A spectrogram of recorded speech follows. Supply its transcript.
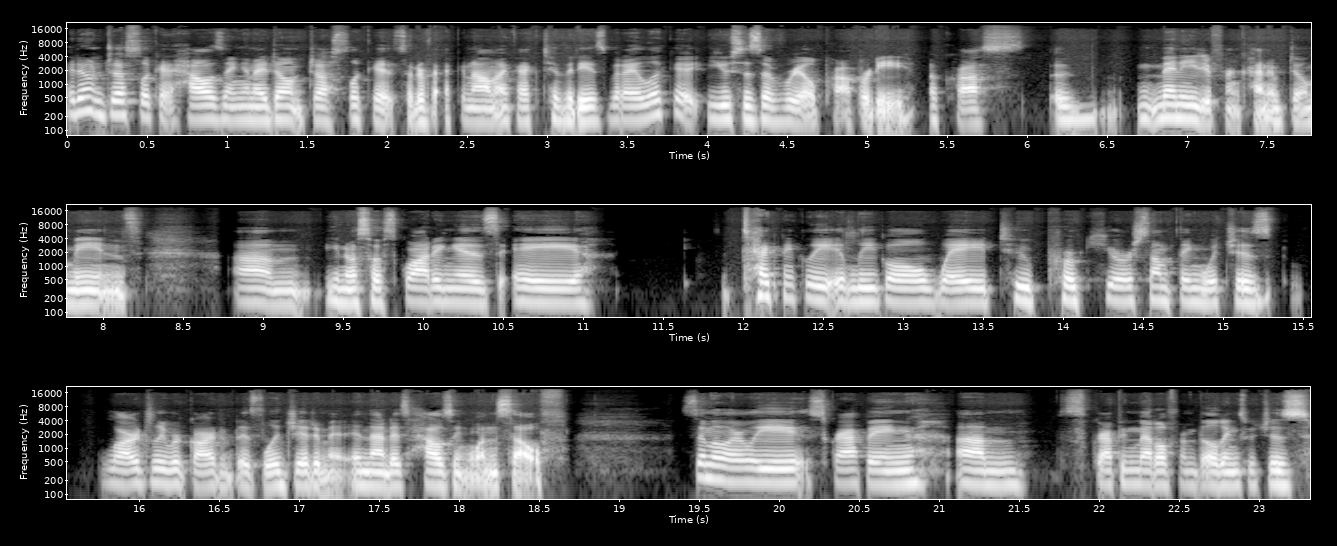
I don't just look at housing, and I don't just look at sort of economic activities, but I look at uses of real property across uh, many different kind of domains. Um, you know, so squatting is a technically illegal way to procure something which is largely regarded as legitimate, and that is housing oneself. Similarly, scrapping um, scrapping metal from buildings, which is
